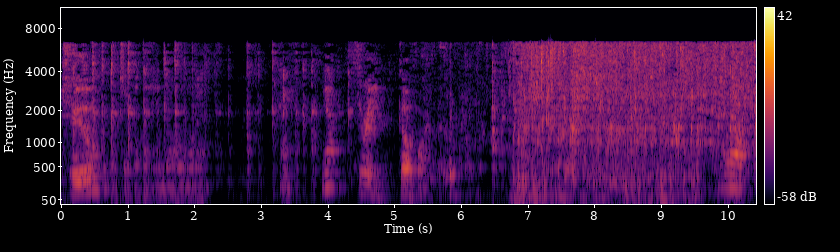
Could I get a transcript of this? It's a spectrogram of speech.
two, I'm gonna jiggle the handle a little bit. Okay. Yep. three, go for it. Well,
